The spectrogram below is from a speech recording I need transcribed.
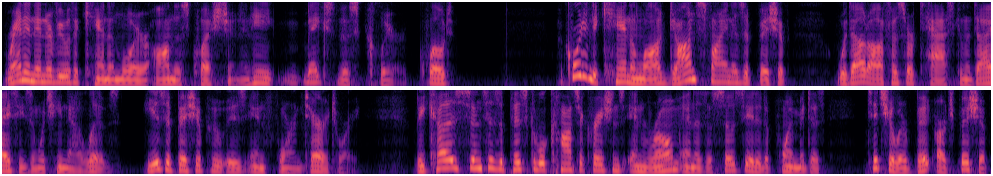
ran an interview with a canon lawyer on this question, and he makes this clear. Quote, According to canon law, Gänswein is a bishop without office or task in the diocese in which he now lives. He is a bishop who is in foreign territory. Because since his episcopal consecrations in Rome and his associated appointment as titular archbishop,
